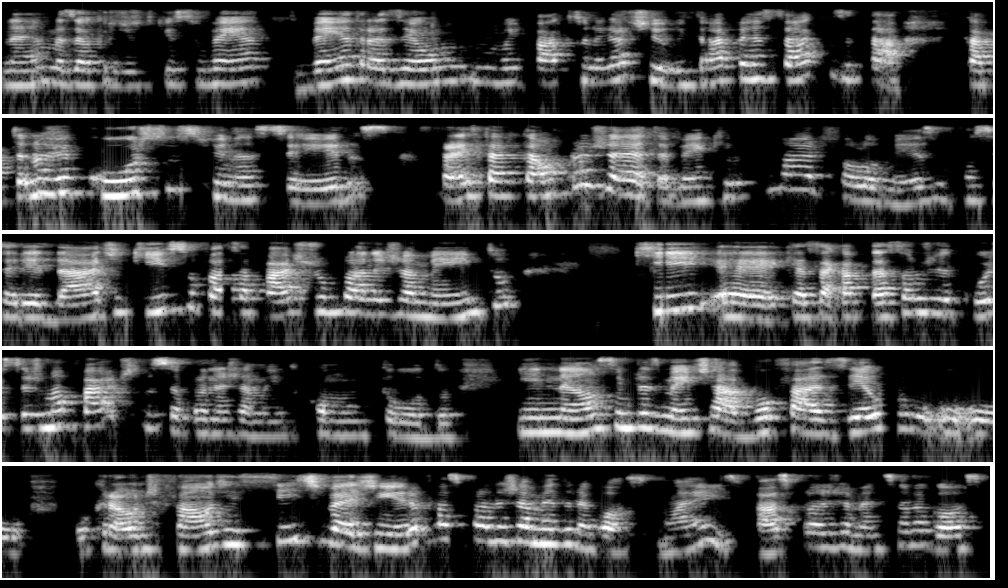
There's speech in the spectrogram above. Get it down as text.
né? Mas eu acredito que isso venha, venha trazer um, um impacto negativo. Então, é pensar que você está captando recursos financeiros para startar um projeto. É bem aquilo que o Mário falou mesmo, com seriedade, que isso faça parte de um planejamento que, é, que essa captação de recursos seja uma parte do seu planejamento como um todo. E não simplesmente, ah, vou fazer o, o, o crowdfunding, se tiver dinheiro, eu faço planejamento do negócio. Não é isso, faço planejamento do seu negócio.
